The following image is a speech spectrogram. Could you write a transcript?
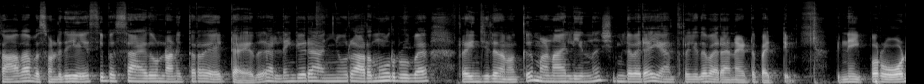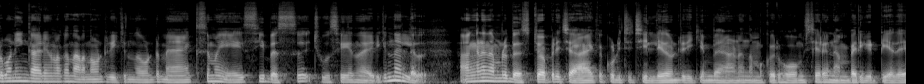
സാധാ ബസ്സുണ്ട്. ഇത് എ സി ബസ് ആയതുകൊണ്ടാണ് ഇത്ര റേറ്റ് ആയത് അല്ലെങ്കിൽ ഒരു അഞ്ഞൂറ് അറുന്നൂറ് രൂപ റേഞ്ചിൽ നമുക്ക് മണാലിയിൽ നിന്ന് ഷിംല വരെ യാത്ര ചെയ്ത് വരാനായിട്ട് പറ്റും. പിന്നെ ഇപ്പോൾ റോഡ് പണിയും കാര്യങ്ങളൊക്കെ നടന്നുകൊണ്ടിരിക്കുന്നതുകൊണ്ട് maximum A C bus choose ചെയ്യുന്നതായിരിക്കും നല്ലത്. അങ്ങനെ നമ്മൾ ബസ് സ്റ്റോപ്പിൽ ചായയൊക്കെ കുടിച്ച് ചില്ല് ചെയ്തുകൊണ്ടിരിക്കുമ്പോഴാണ് നമുക്കൊരു ഹോം സ്റ്റേയുടെ നമ്പർ കിട്ടിയത്.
